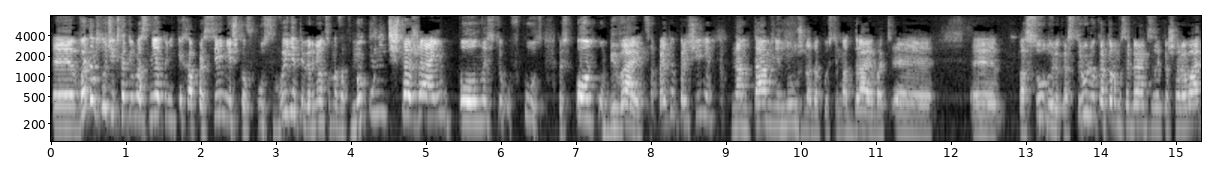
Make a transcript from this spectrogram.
Э, в этом случае, кстати, у нас нет никаких опасений, что вкус выйдет и вернется назад. Мы уничтожаем полностью вкус. То есть он убивается. По этой причине нам там не нужно, допустим, отдраивать э, э, посуду или кастрюлю, которую мы собираемся закашировать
